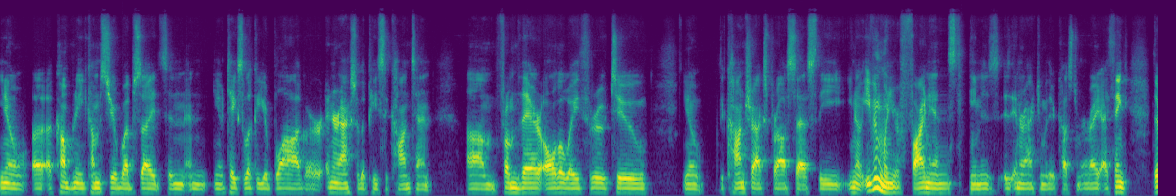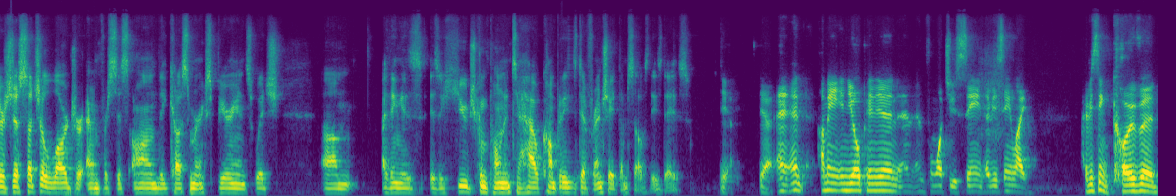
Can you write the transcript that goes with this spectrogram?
you know a, a, company comes to your websites and and you know takes a look at your blog or interacts with a piece of content um, from there all the way through to you know the contracts process the you know even when your finance team is, is interacting with your customer right i think there's just such a larger emphasis on the customer experience which um, i think is is a huge component to how companies differentiate themselves these days yeah yeah and, and i mean in your opinion and, and from what you've seen have you seen like have you seen covid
